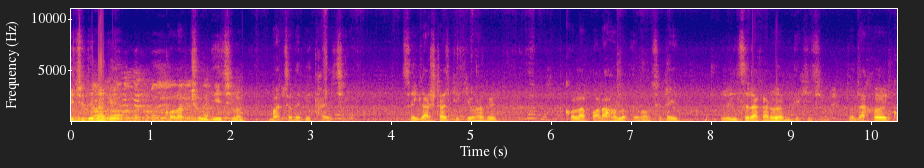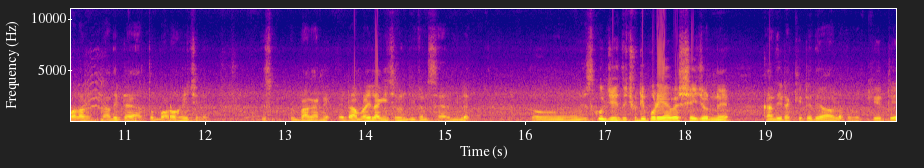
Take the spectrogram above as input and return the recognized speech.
কিছুদিন আগে কলার ছবি দিয়েছিলাম, বাচ্চাদেরকে খাইয়েছিলাম। সেই গাছটা আজকে কীভাবে কলা পাড়া হলো এবং সেটাই রিলসের আকারেও আমি দেখিয়েছিলাম তো দেখো ওই কলার কাঁদিটা এত বড় হয়েছিল বাগানে। এটা আমরাই লাগিয়েছিলাম দুজন স্যার মিলে। তো স্কুল যেহেতু ছুটি পড়ে যাবে, সেই জন্যে কাঁদিটা কেটে দেওয়া হলো এবং কেটে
